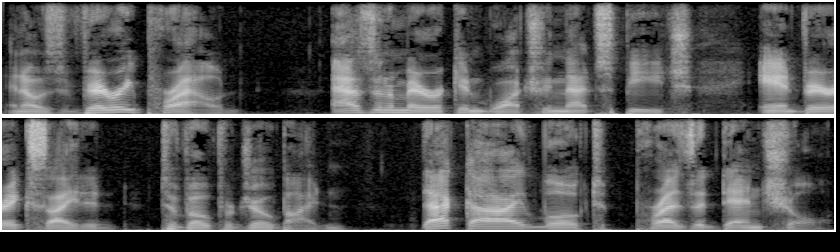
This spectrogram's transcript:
and I was very proud as an American watching that speech and very excited to vote for Joe Biden. That guy looked presidential.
